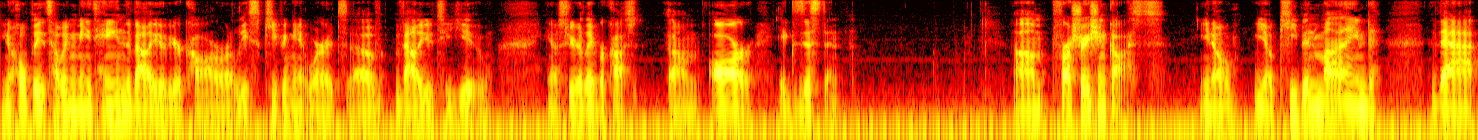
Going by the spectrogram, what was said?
you know hopefully it's helping maintain the value of your car or at least keeping it where it's of value to you. You know so your labor costs um, are existent. Um, frustration costs you know you know keep in mind that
